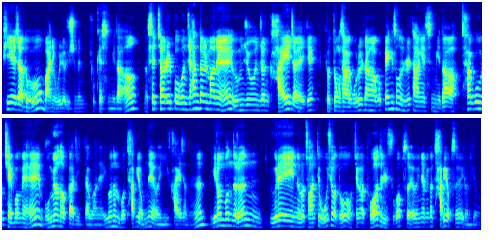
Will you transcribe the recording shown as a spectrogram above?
피해자도 많이 올려주시면 좋겠습니다. 새 차를 뽑은 지 한 달 만에 음주운전 가해자에게 교통사고를 당하고 뺑소니를 당했습니다. 사고 재범에 무면허까지 있다고 하네요. 이거는 뭐 답이 없네요. 이 가해자는. 이런 분들은 의뢰인으로 저한테 오셔도 제가 도와드릴 수가 없어요. 왜냐면 이건 답이 없어요. 이런 경우는.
